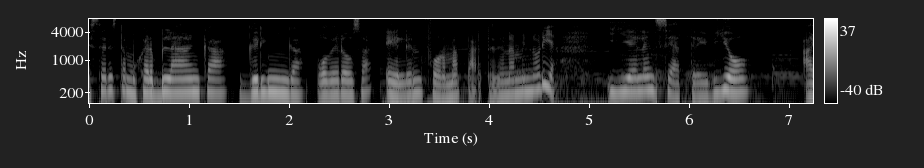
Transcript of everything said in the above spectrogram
ser esta mujer blanca, gringa, poderosa, Ellen forma parte de una minoría. Y Ellen se atrevió a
